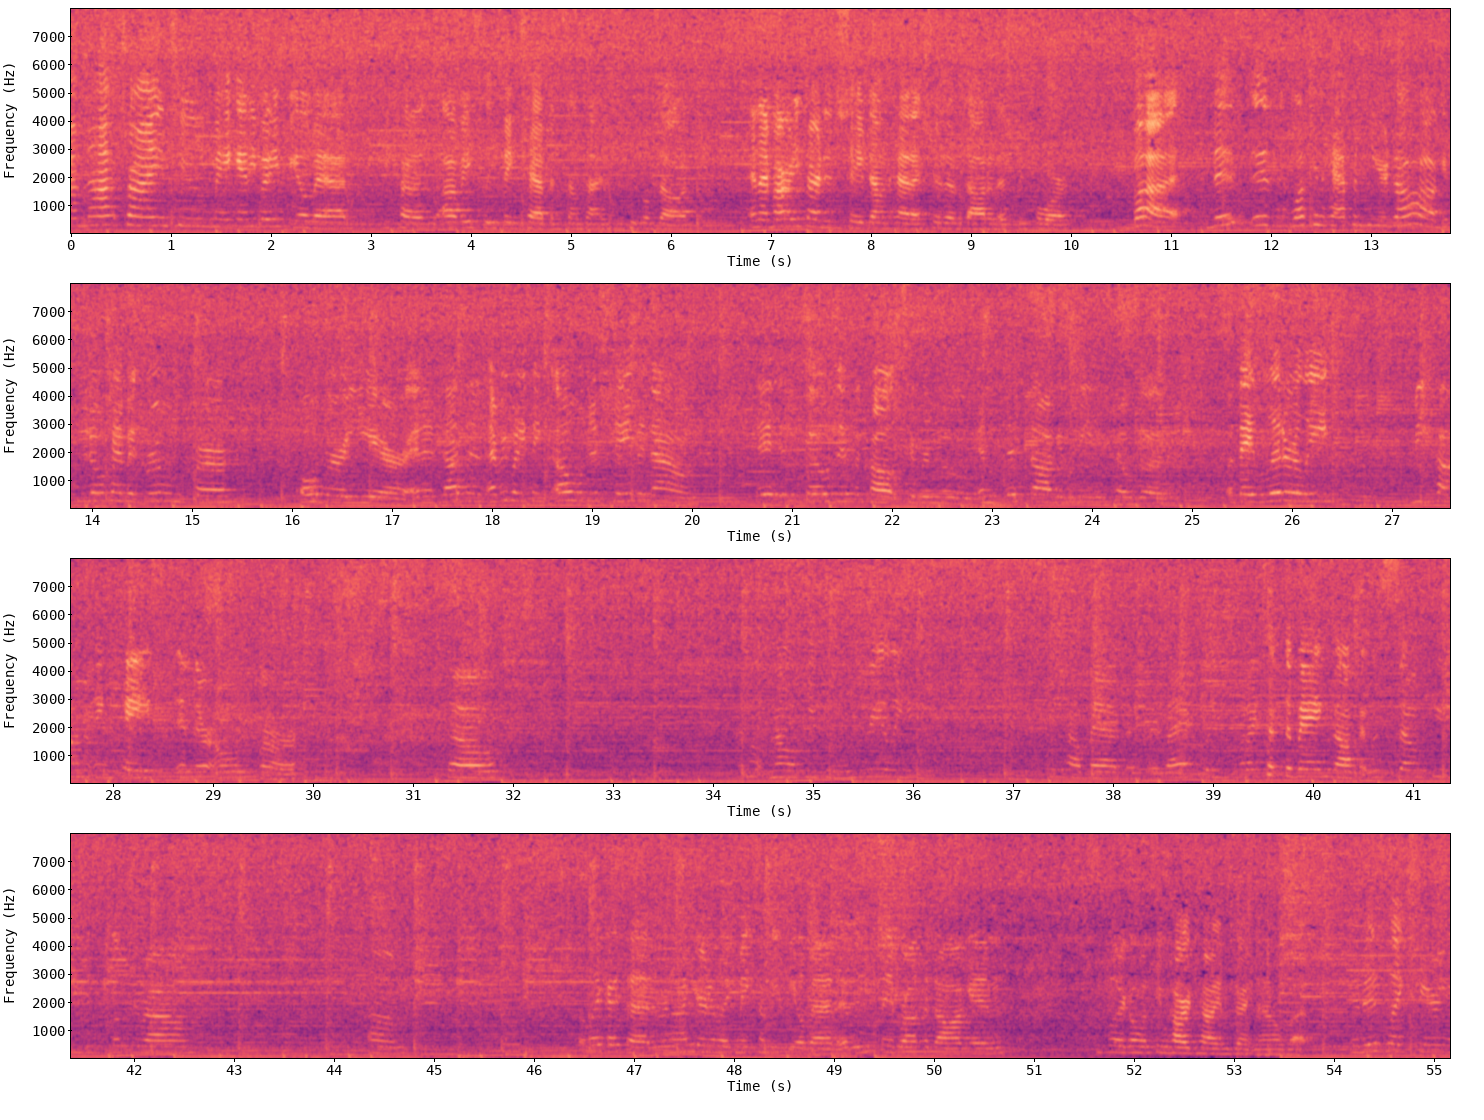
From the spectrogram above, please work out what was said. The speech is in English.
I'm not trying to make anybody feel bad because obviously things happen sometimes with people's dogs. And I've already started to shave down the head. I should have thought of this before. But this is what can happen to your dog if you don't have it groomed for over a year. And it doesn't, everybody thinks, oh, we'll just shave it down. It is so difficult to remove. And this dog is being so good. But they literally become encased in their own fur. So, I don't know if you can really see how bad this is. I actually, when I took the bangs off, it was so cute. You just looked around. Um, but like I said, we're not here to like make somebody feel bad. At least they brought the dog in. People are going through hard times right now, but it is like sharing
